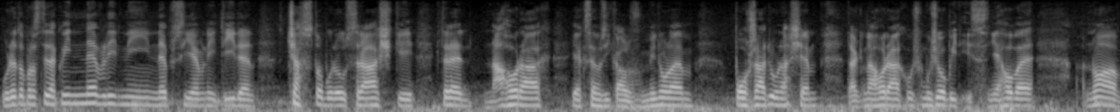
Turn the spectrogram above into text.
Bude to prostě takový nevlidný, nepříjemný týden. Často budou srážky, které na horách, jak jsem říkal v minulém pořadu našem, tak na horách už můžou být i sněhové. No a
